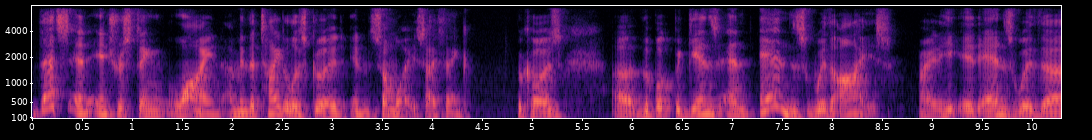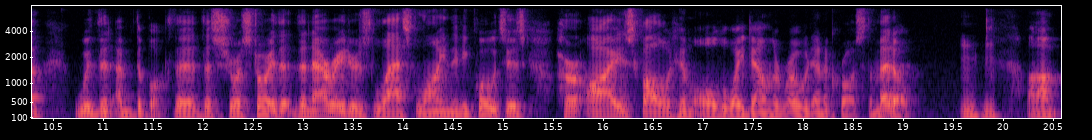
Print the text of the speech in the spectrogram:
that's an interesting line. I mean, the title is good in some ways, I think, because uh, the book begins and ends with eyes right? He, it ends with uh, with the, um, the book, the the short story. The, the narrator's last line that he quotes is, "Her eyes followed him all the way down the road and across the meadow." Mm-hmm. Um,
